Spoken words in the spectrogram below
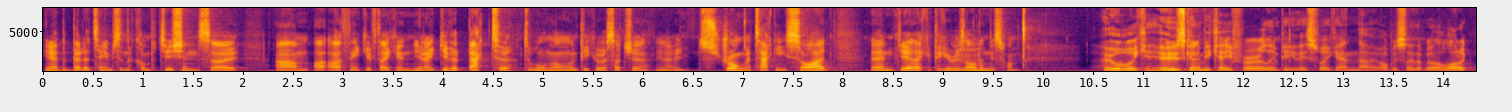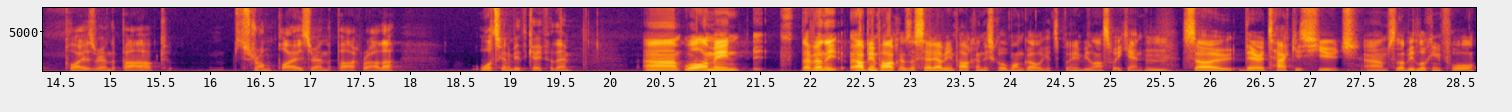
you know the better teams in the competition. So. Um, I, I think if they can, you know, give it back to to Wollongong Olympic, who are such a you know strong attacking side, then yeah, they can pick a result Mm. in this one. Who will be key, who's going to be key for Olympic this weekend? Though obviously they've got a lot of players around the park, strong players around the park rather. What's going to be the key for them? Um, well, I mean, they've only Albion Park, as I said, Albion Park only scored one goal against Bellambi last weekend. So their attack is huge. Um, so they'll be looking for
